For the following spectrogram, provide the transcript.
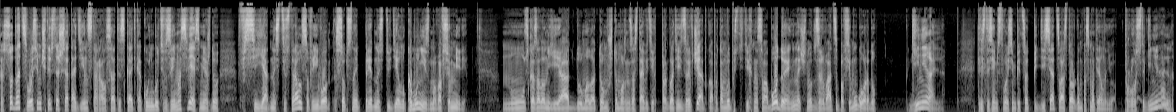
628-461 старался отыскать какую-нибудь взаимосвязь между всеядностью страусов и его собственной преданностью делу коммунизма во всем мире. «Ну, — сказал он, — я думал о том, что можно заставить их проглотить взрывчатку, а потом выпустить их на свободу, и они начнут взрываться по всему городу». «Гениально!» 378-550 с восторгом посмотрел на него. «Просто гениально!»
